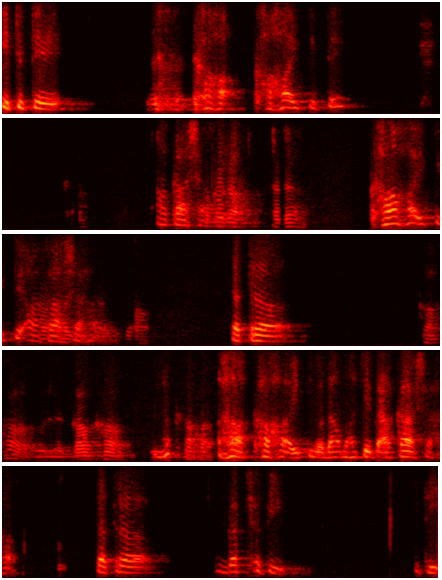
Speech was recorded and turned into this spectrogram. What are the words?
इत्युक्ते खः खः इत्युक्ते आकाशः। खः इत्युक्ते आकाशः। तत्र हा खः इति वदामः चेत् आकाशः। तत्र गच्छति इति।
